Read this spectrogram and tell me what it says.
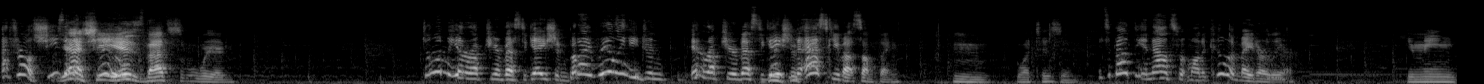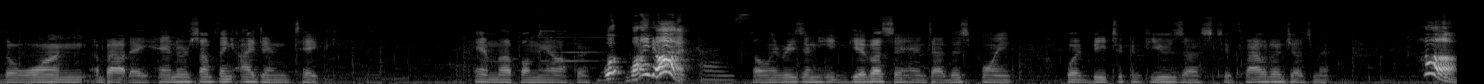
After all, she's Yeah, she too. is. That's weird. Don't let me interrupt your investigation, but I really need to interrupt your investigation to ask you about something. Hmm. What is it? It's about the announcement Monokuma made earlier. You mean the one about a hen or something? I didn't take him up on the offer. What? Why not? because The only reason he'd give us a hint at this point would be to confuse us, to cloud our judgment. Huh?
